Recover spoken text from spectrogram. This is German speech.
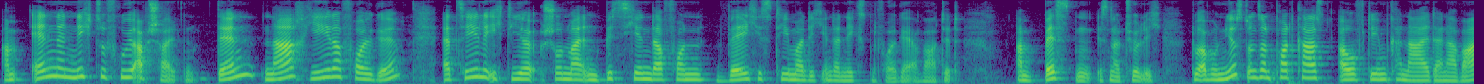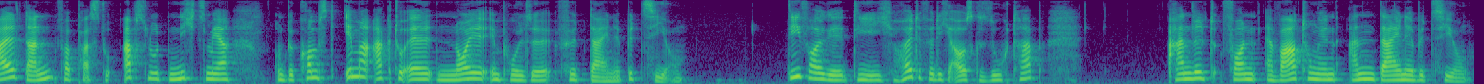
Am Ende nicht zu früh abschalten, denn nach jeder Folge erzähle ich dir schon mal ein bisschen davon, welches Thema dich in der nächsten Folge erwartet. Am besten ist natürlich, du abonnierst unseren Podcast auf dem Kanal deiner Wahl, dann verpasst du absolut nichts mehr und bekommst immer aktuell neue Impulse für deine Beziehung. Die Folge, die ich heute für dich ausgesucht habe, handelt von Erwartungen an deine Beziehung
